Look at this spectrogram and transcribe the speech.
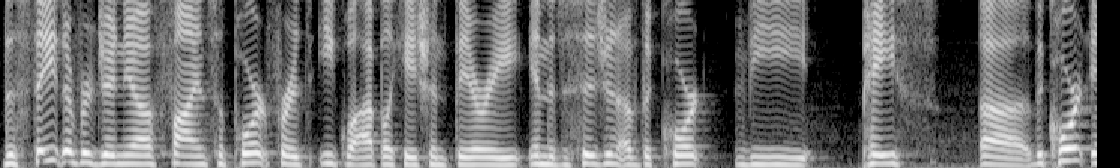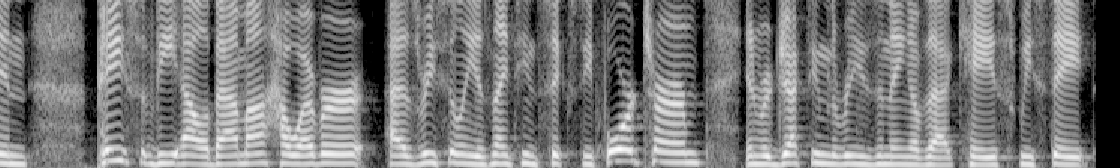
The state of Virginia finds support for its equal application theory in the decision of the court v. Pace uh, the court in Pace v. Alabama, however, as recently as 1964 term, in rejecting the reasoning of that case, we state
